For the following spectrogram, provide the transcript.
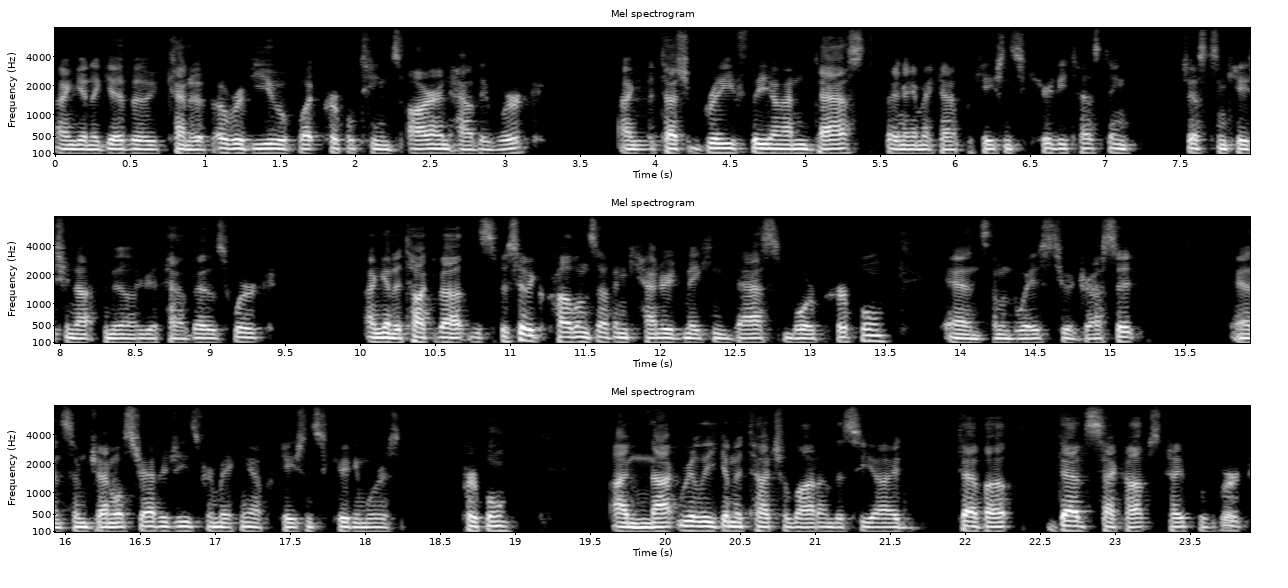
I'm going to give a kind of overview of what purple teams are and how they work. I'm going to touch briefly on DAST, Dynamic Application Security Testing, just in case you're not familiar with how those work. I'm going to talk about the specific problems I've encountered making DAST more purple and some of the ways to address it, and some general strategies for making application security more purple. I'm not really going to touch a lot on the CI dev DevSecOps type of work,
